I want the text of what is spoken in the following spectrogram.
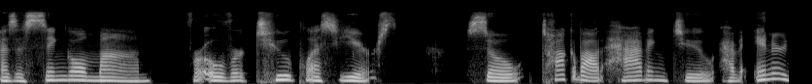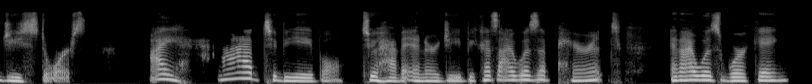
as a single mom for over two plus years. So, talk about having to have energy stores. I had to be able to have energy because I was a parent and I was working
